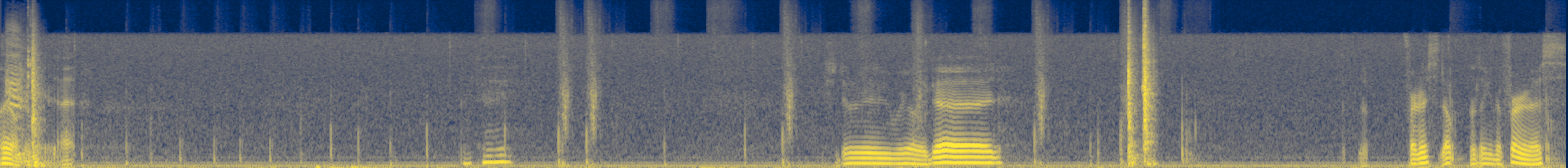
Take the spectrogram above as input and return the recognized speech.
I don't need any of that. Okay. She's doing really good. Nope. Furnace? Nope, nothing in the furnace.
